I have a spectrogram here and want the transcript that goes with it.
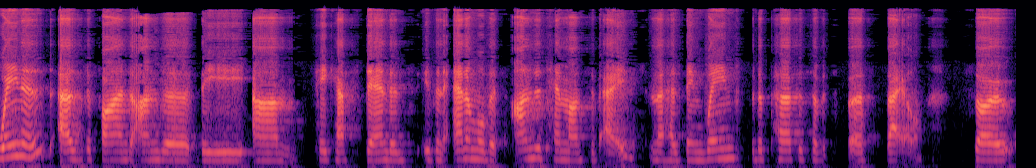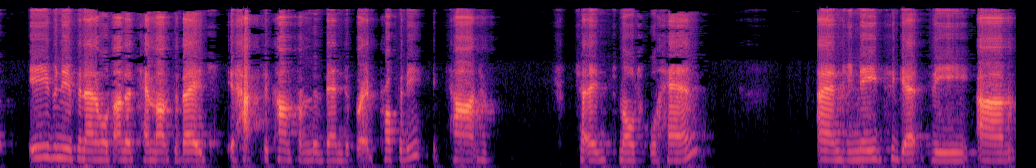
Weaners, as defined under the um, PCAS standards is an animal that's under 10 months of age and that has been weaned for the purpose of its first sale. So even if an animal is under 10 months of age, it has to come from the vendor bred property. It can't have changed multiple hands. And you need to get the um,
